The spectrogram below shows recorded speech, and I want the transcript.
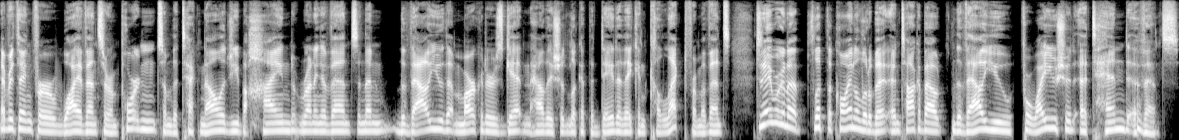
everything for why events are important, some of the technology behind running events, and then the value that marketers get and how they should look at the data they can collect from events. Today, we're going to flip the coin a little bit and talk about the value for why you should attend events.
